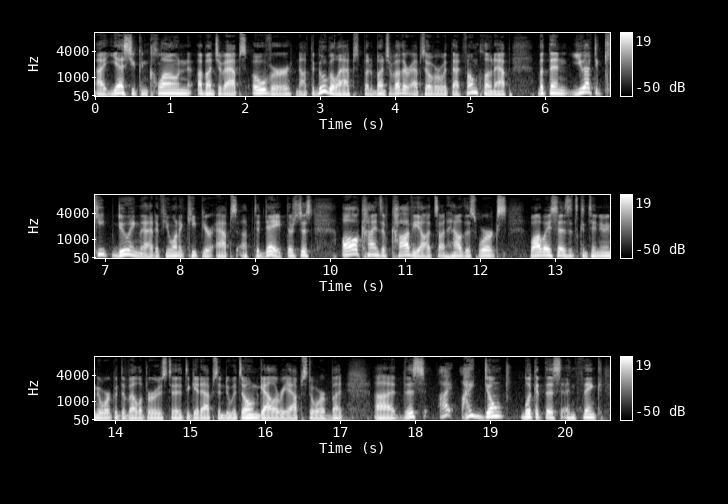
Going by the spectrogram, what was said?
Uh, yes, you can clone a bunch of apps over, not the Google apps, but a bunch of other apps over with that phone clone app. But then you have to keep doing that if you want to keep your apps up to date. There's just all kinds of caveats on how this works. Huawei says it's continuing to work with developers to, to get apps into its own gallery app store. But uh, this, I, I don't look at this and think –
